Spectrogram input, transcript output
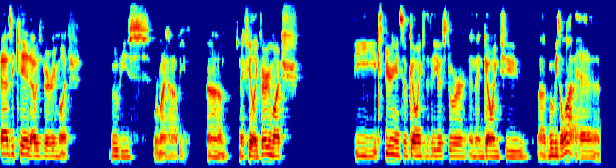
as a kid, I was very much movies were my hobby, um, and I feel like very much the experience of going to the video store and then going to uh, movies a lot. I have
